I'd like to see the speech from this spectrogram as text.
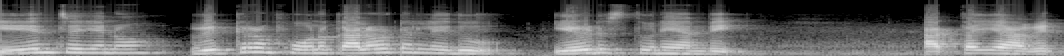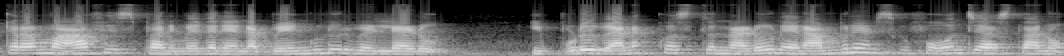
ఏం చెయ్యను? విక్రమ్ ఫోను కలవటం లేదు. ఏడుస్తూనే అంది. అత్తయ్య విక్రమ్ ఆఫీస్ పని మీద నిన్న బెంగళూరు వెళ్ళాడు. ఇప్పుడు వెనక్కి వస్తున్నాడు నేను అంబులెన్స్కి ఫోన్ చేస్తాను.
